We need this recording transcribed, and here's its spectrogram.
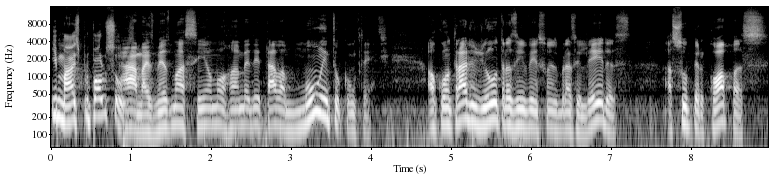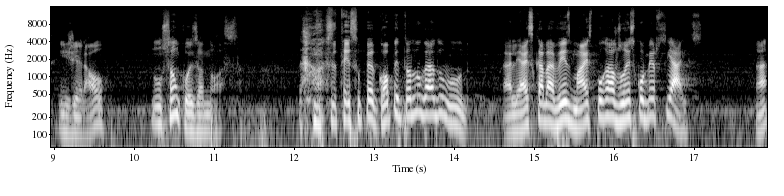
e mais para o Paulo Souza. Ah, mas mesmo assim o Mohamed estava muito contente. Ao contrário de outras invenções brasileiras, as Supercopas, em geral, não são coisa nossa. Você tem Supercopa em todo lugar do mundo. Aliás, cada vez mais por razões comerciais. né?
